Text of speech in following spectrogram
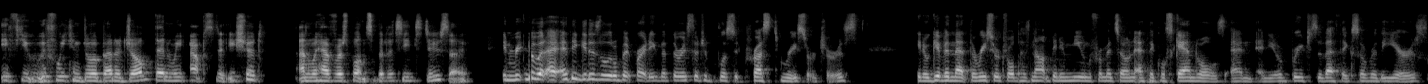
If you if we can do a better job, then we absolutely should. And we have a responsibility to do so. In no, but I, I think it is a little bit frightening that there is such implicit trust in researchers. you know, given that the research world has not been immune from its own ethical scandals and, and you know, breaches of ethics over the years.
